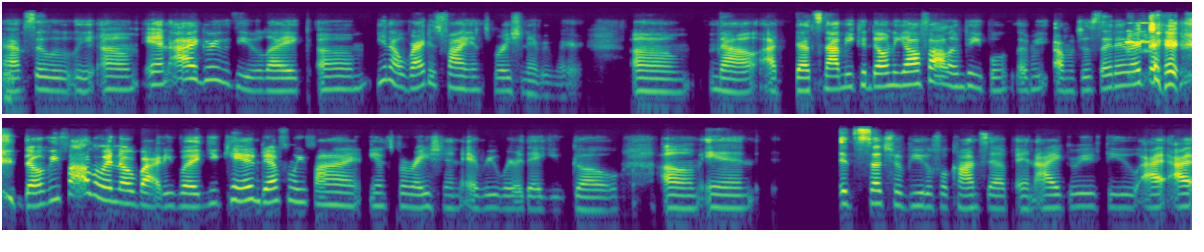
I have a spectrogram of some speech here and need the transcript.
Absolutely. Um, and I agree with you. Like, um, you know, writers find inspiration everywhere. Um, now I that's not me condoning y'all following people. Let me I'm just say that right there. Don't be following nobody, but you can definitely find inspiration everywhere that you go. Um, and it's such a beautiful concept and i agree with you I,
